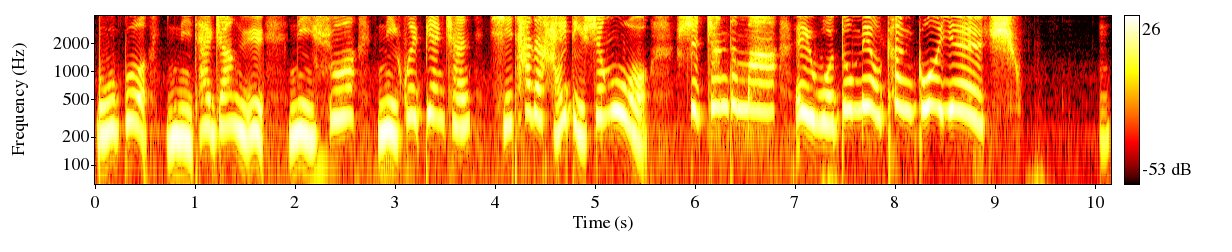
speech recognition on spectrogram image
不过你太章鱼，你说你会变成其他的海底生物哦？是真的吗？哎，我都没有看过耶。咻，嗯，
